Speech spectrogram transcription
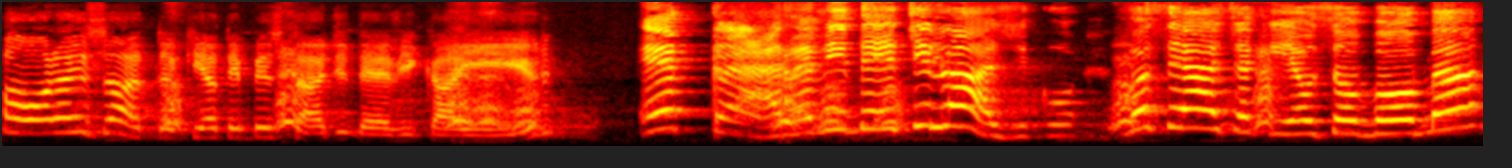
a hora exata que a tempestade deve cair? É claro, evidente e lógico. Você acha que eu sou boba?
